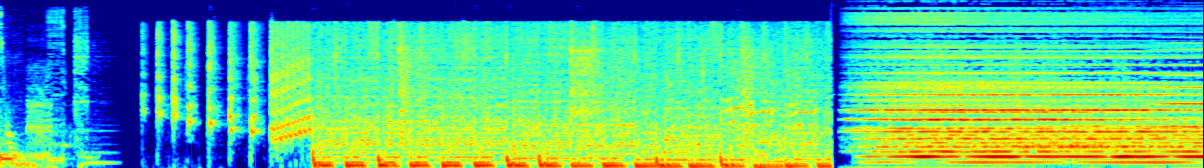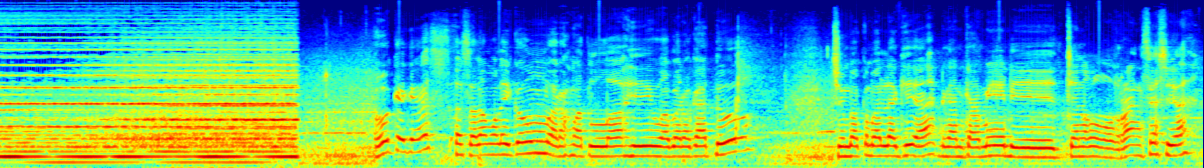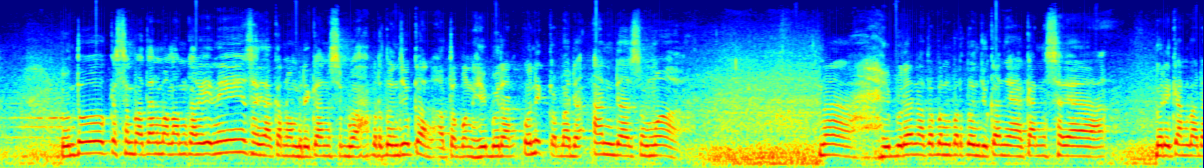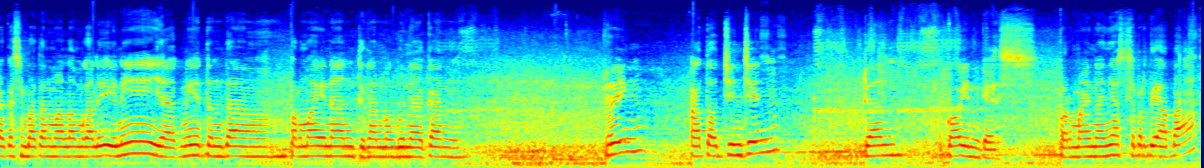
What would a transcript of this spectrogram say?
Oke guys, Assalamualaikum warahmatullahi wabarakatuh. Jumpa kembali lagi ya dengan kami di channel Rangses ya Untuk kesempatan malam kali ini saya akan memberikan sebuah pertunjukan ataupun hiburan unik kepada anda semua. Nah, hiburan ataupun pertunjukan yang akan saya berikan pada kesempatan malam kali ini yakni tentang permainan dengan menggunakan ring atau cincin dan koin guys. Permainannya seperti apa?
